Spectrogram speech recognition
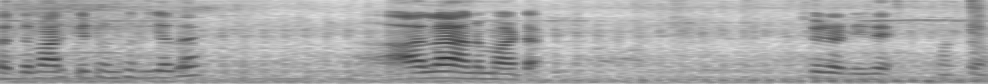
పెద్ద మార్కెట్ ఉంటుంది కదా. అలా అన్నమాట. చూడండి ఇదే మొత్తం.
